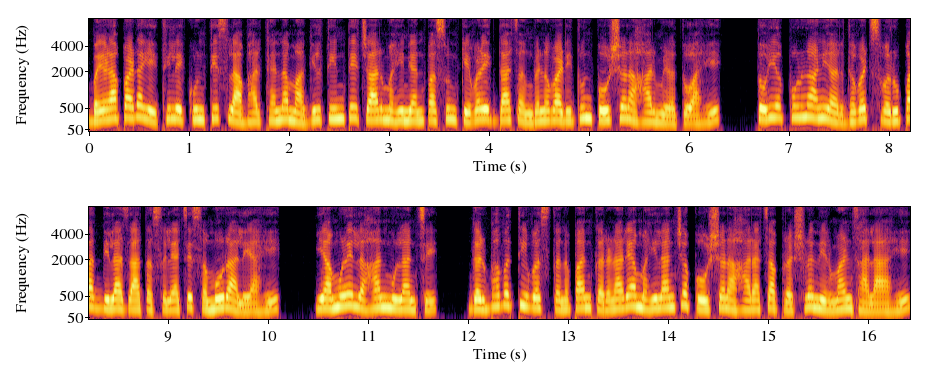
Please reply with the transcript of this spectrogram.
बैळापाडा येथील एकोणतीस लाभार्थ्यांना मागील तीन ते चार महिन्यांपासून केवळ एकदाच अंगणवाडीतून पोषण आहार मिळतो आहे. तोही अपूर्ण आणि अर्धवट स्वरूपात दिला जात असल्याचे समोर आले आहे. यामुळे लहान मुलांचे गर्भवती व स्तनपान करणाऱ्या महिलांच्या पोषण आहाराचा प्रश्न निर्माण झाला आहे.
